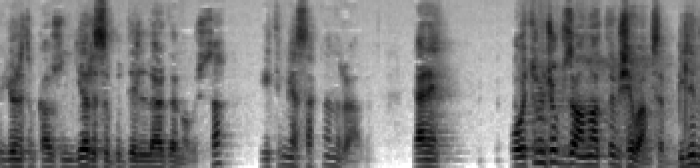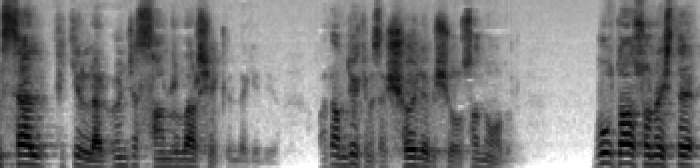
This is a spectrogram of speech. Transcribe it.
Yönetim Kadrosu'nun yarısı bu delilerden oluşsa eğitim yasaklanır abi. Yani Oytun'un çok güzel anlattığı bir şey var mesela. Bilimsel fikirler önce sanrılar şeklinde geliyor. Adam diyor ki mesela şöyle bir şey olsa ne olur? Bu daha sonra işte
